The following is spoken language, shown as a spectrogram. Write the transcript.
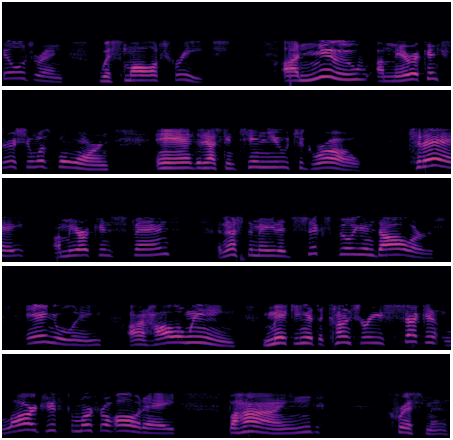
children with small treats. A new American tradition was born, and it has continued to grow. Today, Americans spend an estimated $6 billion annually on Halloween, making it the country's second largest commercial holiday behind Christmas.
